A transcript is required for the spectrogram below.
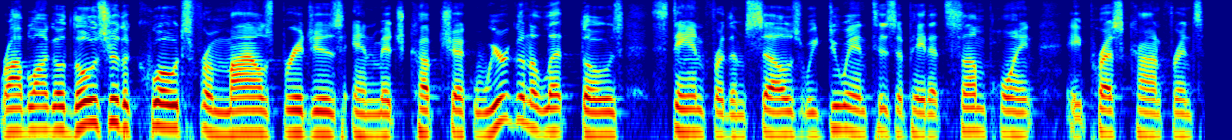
Rob Longo, those are the quotes from Miles Bridges and Mitch Kupchak. We're going to let those stand for themselves. We do anticipate at some point a press conference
